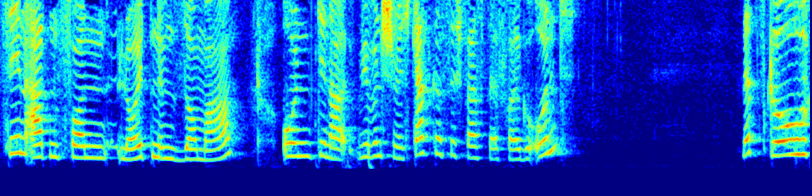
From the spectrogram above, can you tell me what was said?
zehn Arten von Leuten im Sommer. Und genau, wir wünschen euch ganz, ganz viel Spaß bei der Folge und let's go!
